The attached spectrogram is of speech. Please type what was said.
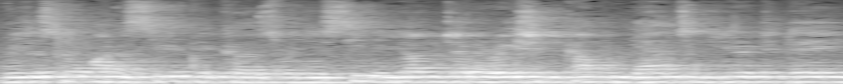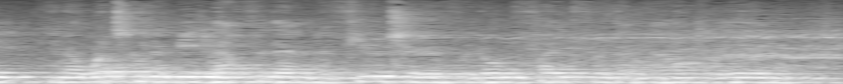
we just don't want to see it because when you see the young generation coming dancing here today, you know, what's going to be left for them in the future if we don't fight for them now today?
